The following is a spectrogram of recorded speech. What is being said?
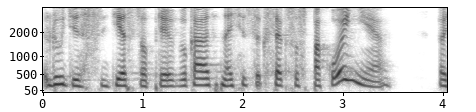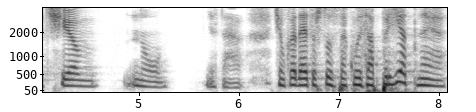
люди с детства привыкают относиться к сексу спокойнее, Э, чем, ну, не знаю, чем когда это что-то такое запретное,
